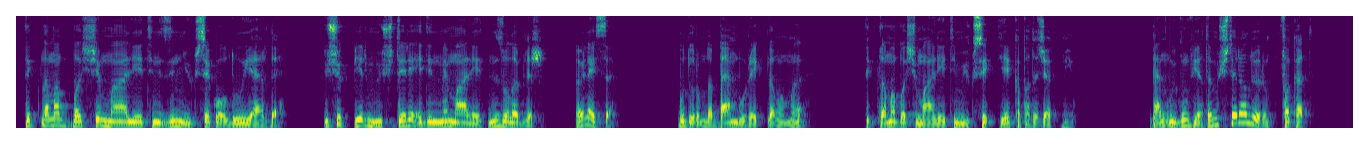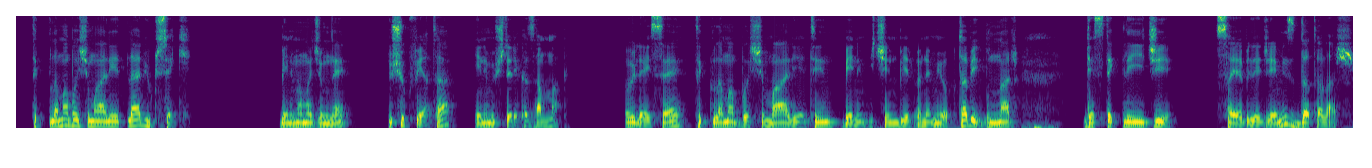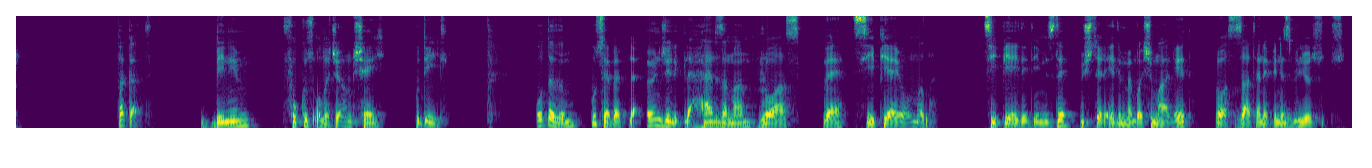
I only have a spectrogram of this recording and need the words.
Tıklama başı maliyetinizin yüksek olduğu yerde düşük bir müşteri edinme maliyetiniz olabilir. Öyleyse bu durumda ben bu reklamımı tıklama başı maliyetim yüksek diye kapatacak mıyım? Ben uygun fiyata müşteri alıyorum. Fakat tıklama başı maliyetler yüksek. Benim amacım ne? Düşük fiyata yeni müşteri kazanmak. Öyleyse tıklama başı maliyetin benim için bir önemi yok. Tabii bunlar destekleyici sayabileceğimiz datalar. Fakat benim fokus olacağım şey bu değil. Odağım bu sebeple öncelikle her zaman ROAS ve CPA olmalı. CPA dediğimizde müşteri edinme başı maliyet. ROAS'ı zaten hepiniz biliyorsunuz.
